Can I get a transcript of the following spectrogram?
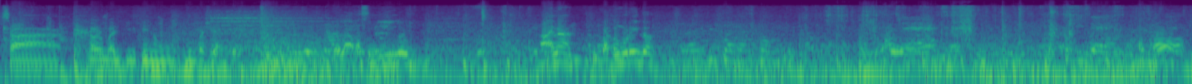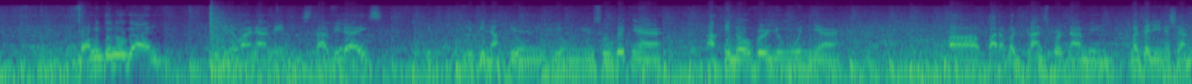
sa normal BP ng, ng pasyente. Wala kasing ilong. Ana, bato mo rito. Oo. Huwag mo kaming tulugan. Ginawa namin, stabilize, ip- ipinak yung, yung, yung sugat niya, uh, kinover yung wound niya, ah, para pag-transport namin, madali na siyang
